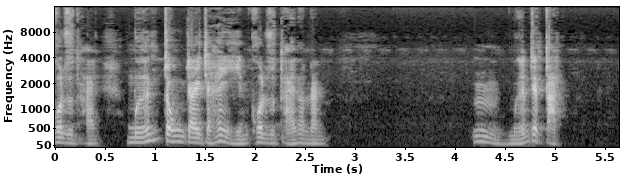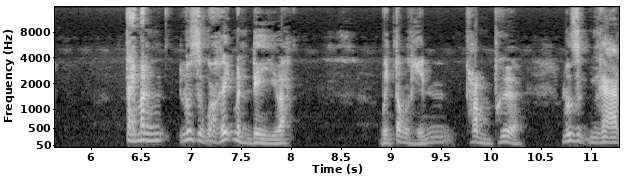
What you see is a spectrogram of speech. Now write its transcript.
คนสุดท้าย เหมือนจงใจจะให้เห็นคนสุดท้ายเท่านั้น อืม เหมือนจะตัด แต่มันรู้สึกว่าเฮ้ยมันดีวะ ไม่ต้องเห็นพร่ำเพื่อ รู้สึกงาน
